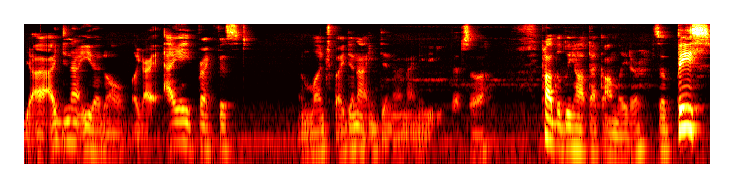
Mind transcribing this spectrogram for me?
Yeah, I, I did not eat at all. Like I, I ate breakfast and lunch, but I did not eat dinner, and I need to eat that. So, uh, probably hop back on later. So, peace.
